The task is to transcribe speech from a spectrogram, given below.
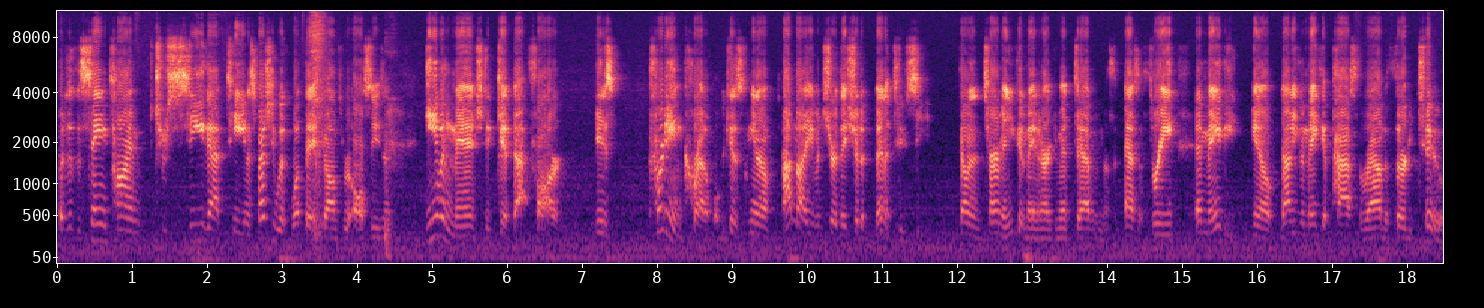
But at the same time, to see that team, especially with what they had gone through all season, even manage to get that far is pretty incredible because, you know, I'm not even sure they should have been a two seed. Coming in the tournament, you could have made an argument to have them as a three and maybe, you know, not even make it past the round of 32.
